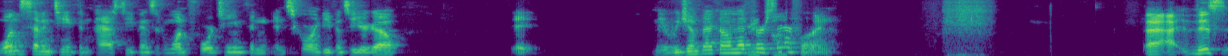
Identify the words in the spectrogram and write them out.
117th in pass defense and 114th in, in scoring defense a year ago. It, maybe we jump back on that Great first half line. Uh, this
